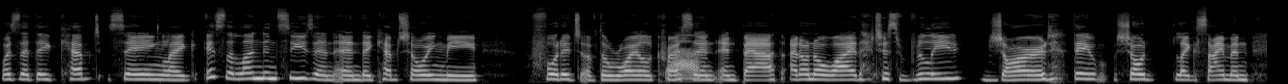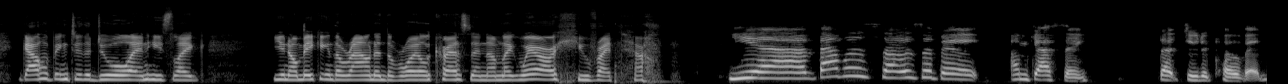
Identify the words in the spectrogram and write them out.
was that they kept saying, like, it's the London season, and they kept showing me footage of the Royal Crescent and Bath. I don't know why, that just really jarred. They showed, like, Simon galloping to the duel, and he's like, you know, making the round in the Royal Crescent. I'm like, where are you right now? Yeah, that was that was a bit. I'm guessing that due to COVID,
